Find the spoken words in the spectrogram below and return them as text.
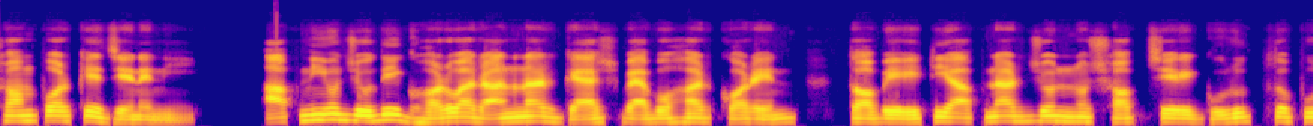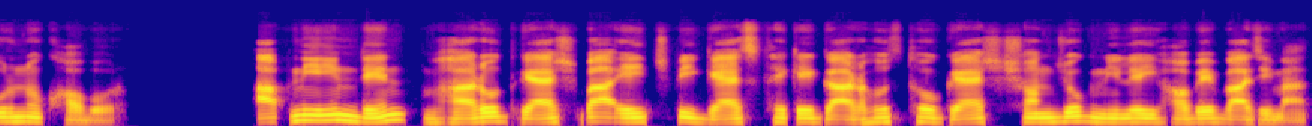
সম্পর্কে জেনে নিই। আপনিও যদি ঘরোয়া রান্নার গ্যাস ব্যবহার করেন, তবে এটি আপনার জন্য সবচেয়ে গুরুত্বপূর্ণ খবর। আপনি ইন্ডেন, ভারত গ্যাস বা এইচপি গ্যাস থেকে গার্হস্থ্য গ্যাস সংযোগ নিলেই হবে বাজিমাত।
